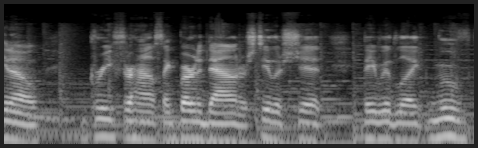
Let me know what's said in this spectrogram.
you know, grief their house, like burn it down or steal their shit. They would like move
